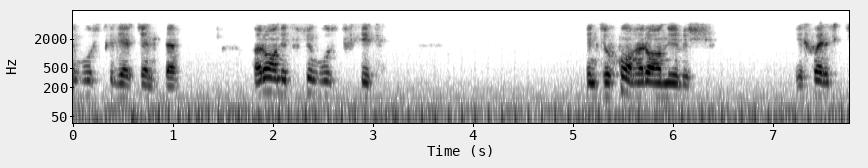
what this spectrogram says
төсвийн гүйцэтгэл ярьж байна л да. 20 оны төсвийн гүйцэтгэлийг энэ зөвхөн 20 оны биш эрх баригч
